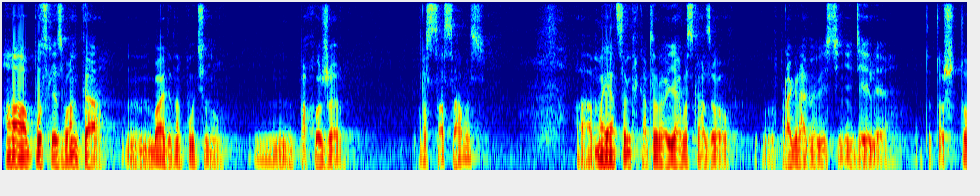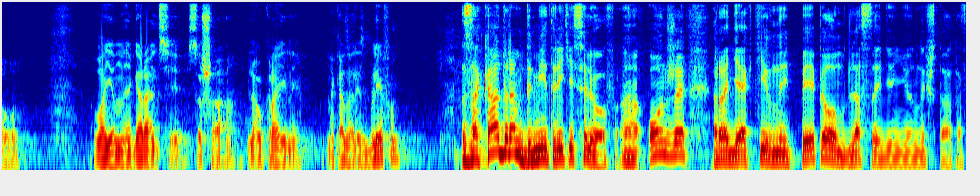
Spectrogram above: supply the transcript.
А после звонка Байдена Путину, похоже, рассосалось. А моя оценка, которую я высказывал в программе «Вести недели», это то, что военные гарантии США для Украины оказались блефом – за кадром Дмитрий Киселев, а он же радиоактивный пепел для Соединенных Штатов.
